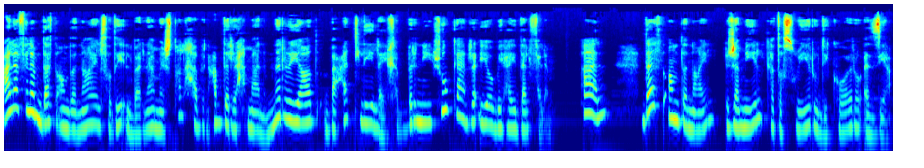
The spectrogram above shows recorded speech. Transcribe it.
على فيلم Death on the Nile صديق البرنامج طلحة بن عبد الرحمن من الرياض بعت لي ليخبرني شو كان رأيه بهيدا الفيلم. قال Death on the Nile جميل كتصوير وديكور وأزياء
